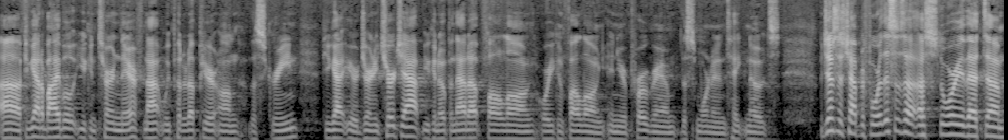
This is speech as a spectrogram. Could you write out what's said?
Uh, if you've got a Bible, you can turn there. If not, we put it up here on the screen. If you got your Journey Church app, you can open that up, follow along, or you can follow along in your program this morning and take notes. Genesis chapter 4, this is a, a story that um,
